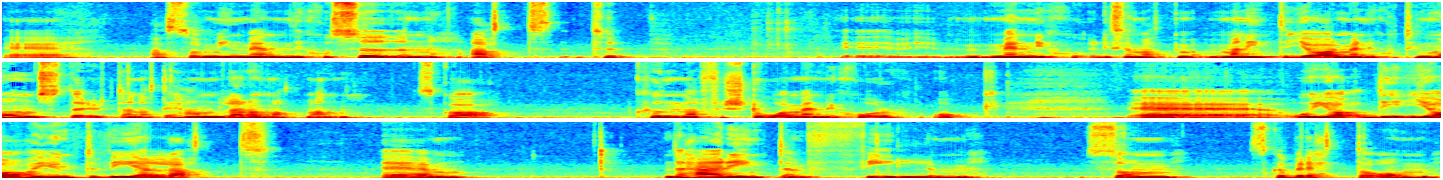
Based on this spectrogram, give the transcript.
eh, alltså min människosyn. Att typ eh, människor, liksom att man inte gör människor till monster utan att det handlar om att man ska kunna förstå människor. Och, eh, och jag, det, jag har ju inte velat... Eh, det här är inte en film som ska berätta om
